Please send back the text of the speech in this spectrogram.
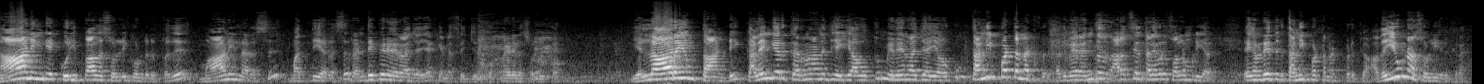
நான் இங்கே குறிப்பாக சொல்லிக் கொண்டிருப்பது மாநில அரசு மத்திய அரசு ரெண்டு பேரும் இளையராஜா ஐயாக்கு என்ன செஞ்சிருக்கோம் மேடையில் சொல்லிட்டேன். எல்லாரையும் தாண்டி கலைஞர் கருணாநிதி ஐயாவுக்கும் இளையராஜா ஐயாவுக்கும் தனிப்பட்ட நட்பு அது வேற எந்த அரசியல் தலைவரும் சொல்ல முடியாது. எங்க ரெண்டுத்துக்கு தனிப்பட்ட நட்பு இருக்கு. அதையும் நான் சொல்லியிருக்கிறேன்.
